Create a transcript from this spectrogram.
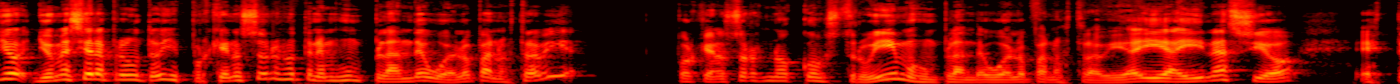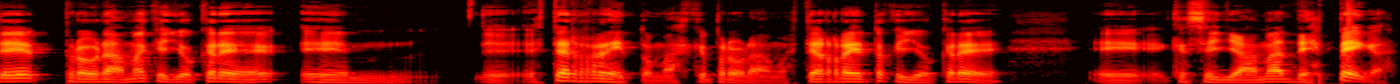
yo, yo me hacía la pregunta, oye, ¿por qué nosotros no tenemos un plan de vuelo para nuestra vida? Porque nosotros no construimos un plan de vuelo para nuestra vida. Y ahí nació este programa que yo creé, em, eh, este reto más que programa, este reto que yo creé, eh, que se llama Despega,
